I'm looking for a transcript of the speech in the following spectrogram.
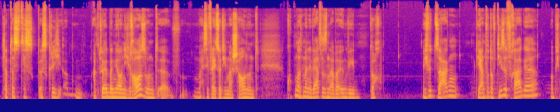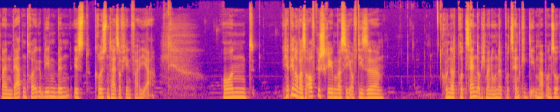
Ich glaube, das, das, das kriege ich aktuell bei mir auch nicht raus und äh, weiß ich, vielleicht sollte ich mal schauen und gucken, was meine Werte sind, aber irgendwie doch. Ich würde sagen, die Antwort auf diese Frage, ob ich meinen Werten treu geblieben bin, ist größtenteils auf jeden Fall ja. Und ich habe hier noch was aufgeschrieben, was ich auf diese 100%, ob ich meine 100% gegeben habe und so.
